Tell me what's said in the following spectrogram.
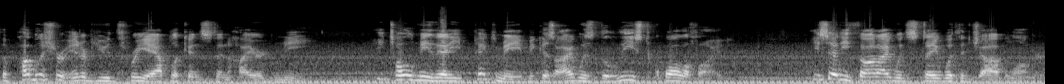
The publisher interviewed three applicants, then hired me. He told me that he picked me because I was the least qualified. He said he thought I would stay with the job longer.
